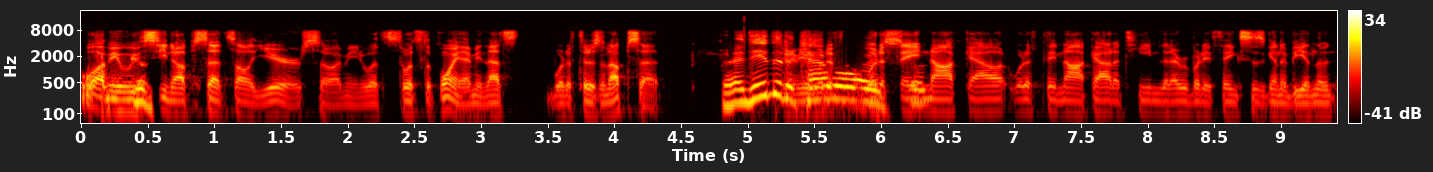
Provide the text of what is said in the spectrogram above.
Well, I mean, we've seen upsets all year, so I mean, what's what's the point? I mean, that's what if there's an upset? But indeed, the Cowboys. What if, what if, they knock out? What if they knock out a team that everybody thinks is going to be in the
